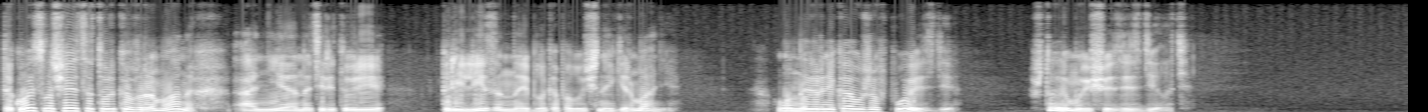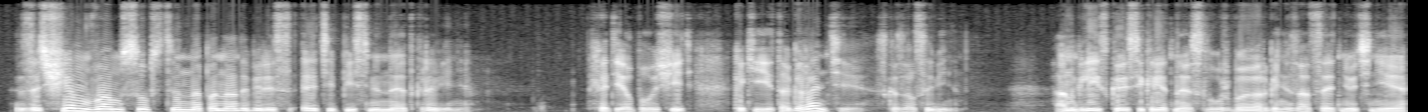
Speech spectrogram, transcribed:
Такое случается только в романах, а не на территории прилизанной благополучной Германии. Он наверняка уже в поезде. Что ему еще здесь делать? Зачем вам, собственно, понадобились эти письменные откровения? Хотел получить какие-то гарантии, сказал Савинин. Английская секретная служба, организация отнюдь не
